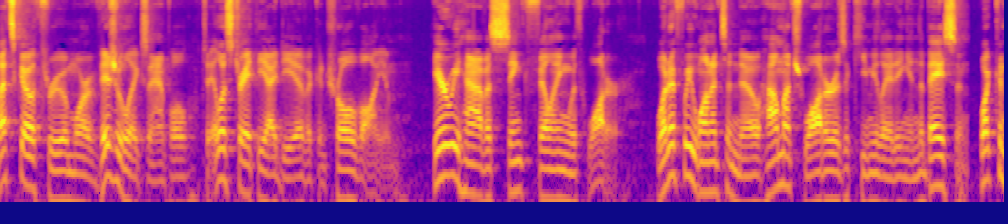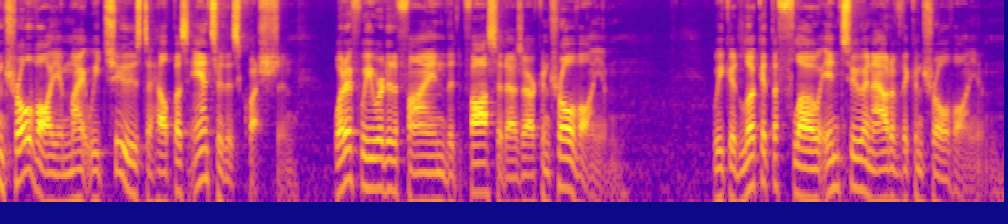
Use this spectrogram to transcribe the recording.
let's go through a more visual example to illustrate the idea of a control volume. Here we have a sink filling with water. What if we wanted to know how much water is accumulating in the basin? What control volume might we choose to help us answer this question? What if we were to define the faucet as our control volume? We could look at the flow into and out of the control volume.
